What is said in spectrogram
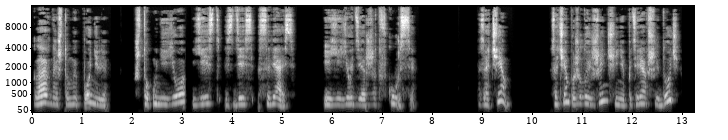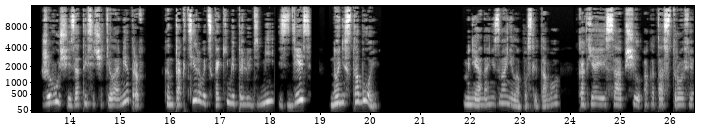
Главное, что мы поняли, что у нее есть здесь связь, и ее держат в курсе. Зачем? Зачем пожилой женщине, потерявшей дочь, живущей за тысячи километров, контактировать с какими-то людьми здесь, но не с тобой? Мне она не звонила после того, как я ей сообщил о катастрофе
